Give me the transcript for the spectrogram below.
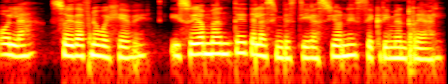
Hola, soy Dafne Wegebe y soy amante de las investigaciones de crimen real.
